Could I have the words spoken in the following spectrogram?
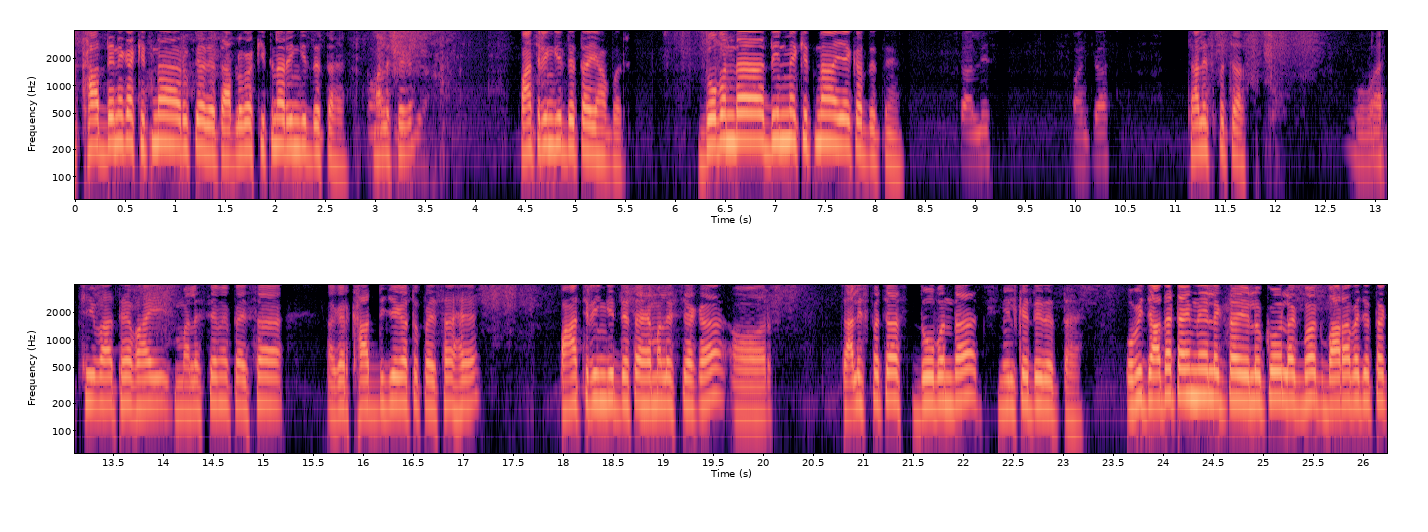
खाद देने का कितना रुपया देता है? आप लोग का कितना रिंगित देता है? मालिश का पाँच रिंगित देता है यहाँ पर। दो बंदा दिन में कितना ये कर देते हैं? चालीस पचास। चालीस पचास। वो अच्छी बात है भाई मलेशिया में पैसा अगर खाद दीजिएगा तो पैसा है। पाँच रिंगित देता है मलेशिया का और चालीस पचास दो बंदा मिल के दे देता है। वो भी ज़्यादा टाइम नहीं लगता है ये लोग को लगभग बारह बजे तक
